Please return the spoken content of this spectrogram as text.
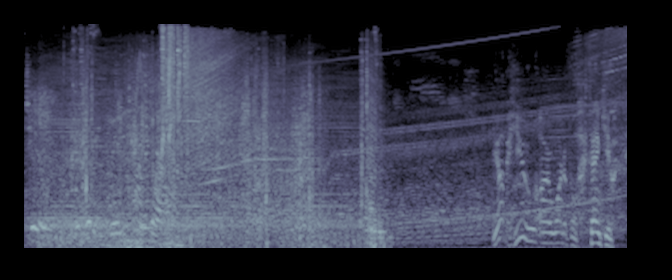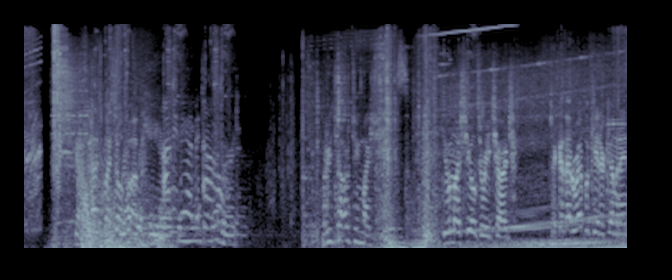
two. Beginning ring countdown. Yup, you are wonderful. Thank you. Gotta patch myself up. I need heavy being ammo. delivered. Recharging my shields. Giving my shield to recharge. Check out that replicator coming in.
